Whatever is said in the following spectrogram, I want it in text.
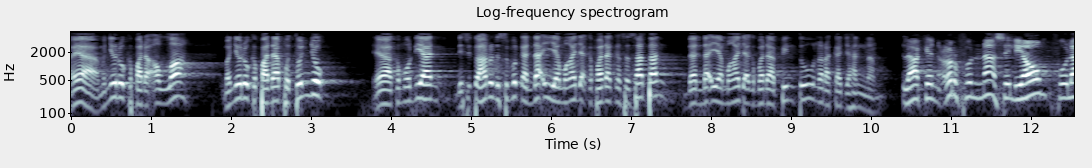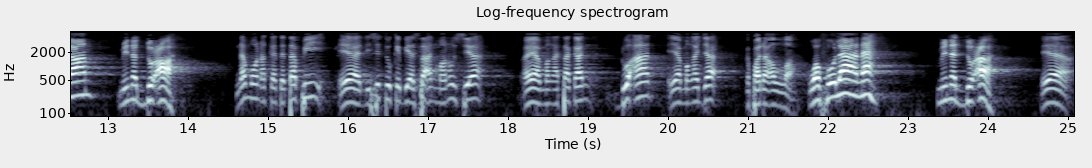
ya menyuruh kepada Allah, menyuruh kepada petunjuk. Ya, kemudian di situ harus disebutkan dai yang mengajak kepada kesesatan dan dai yang mengajak kepada pintu neraka jahanam. Lakin urfun nas al-yawm fulan min ad-du'ah. Namun akan tetapi ya di situ kebiasaan manusia ya mengatakan doa yang mengajak kepada Allah. Wa fulanah min ad-du'ah. Ya,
